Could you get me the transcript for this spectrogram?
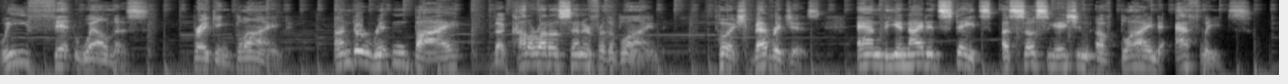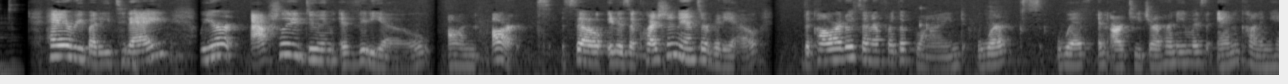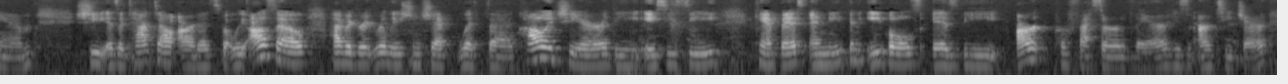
We Fit Wellness, Breaking Blind, underwritten by the Colorado Center for the Blind, Push Beverages, and the United States Association of Blind Athletes. Hey everybody, today we are actually doing a video on art. So it is a question and answer video. The Colorado Center for the Blind works with an art teacher. Her name is Ann Cunningham. She is a tactile artist, but we also have a great relationship with the college here, the ACC campus, and Nathan Abels is the art professor there. He's an art teacher,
